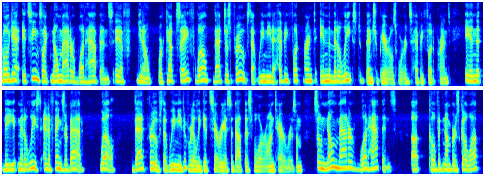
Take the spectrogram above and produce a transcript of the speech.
Well, yeah, it seems like no matter what happens, if, you know, we're kept safe, well, that just proves that we need a heavy footprint in the Middle East. Ben Shapiro's words, heavy footprint in the Middle East. And if things are bad, well, that proves that we need to really get serious about this war on terrorism. So no matter what happens, uh, COVID numbers go up.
